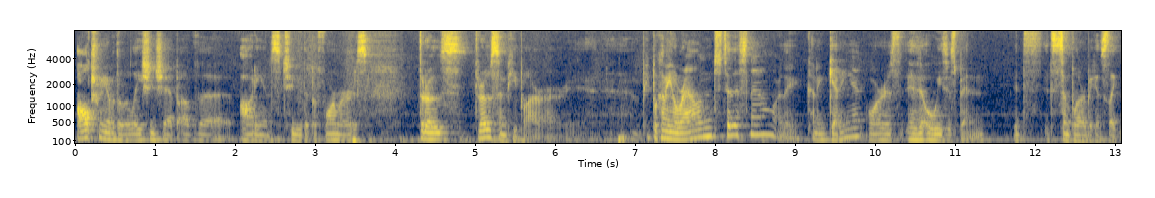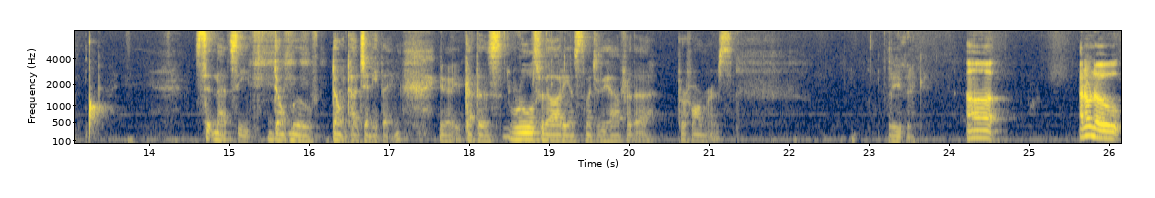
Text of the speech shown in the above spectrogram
altering of the relationship of the audience to the performers throws throws some people are, are people coming around to this now? Are they kind of getting it, or is, has it always just been it's it's simpler because like sit in that seat, don't move, don't touch anything. You know, you've got those rules for the audience as much as you have for the performers. What do you think? Uh, I don't know.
